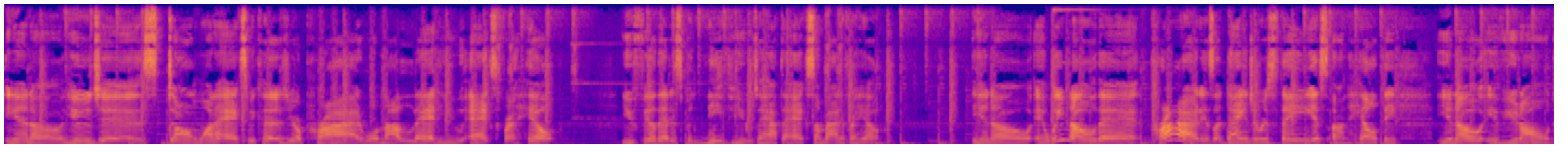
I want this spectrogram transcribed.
You know, you just don't want to ask because your pride will not let you ask for help you feel that it's beneath you to have to ask somebody for help. You know, and we know that pride is a dangerous thing, it's unhealthy. You know, if you don't,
